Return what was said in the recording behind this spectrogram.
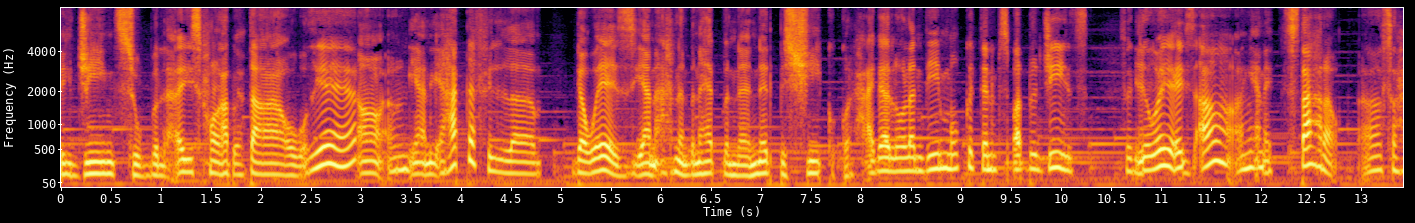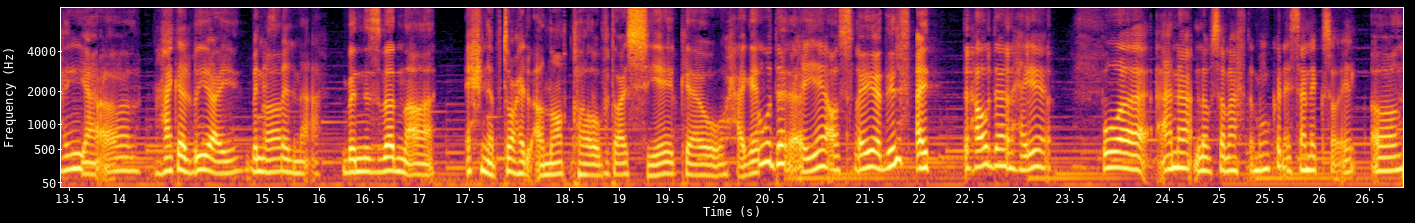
بالجينز وبالآيس بتاعه. ياه آه يعني حتى في الجواز يعني إحنا بنحب نلبس شيك وكل حاجة الهولنديين ممكن تلبس برضه جينز. في الجواز؟ آه يعني تستغرب آه صحيح. يعني آه. حاجة طبيعي. بالنسبة لنا. إحنا بالنسبة لنا آه. إحنا بتوع الأناقة وبتوع الشياكة وحاجات هو ده الحياة أصلا. هي دي الحياة. هو ده الحياة. هو أنا لو سمحت ممكن أسألك سؤال؟ آه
